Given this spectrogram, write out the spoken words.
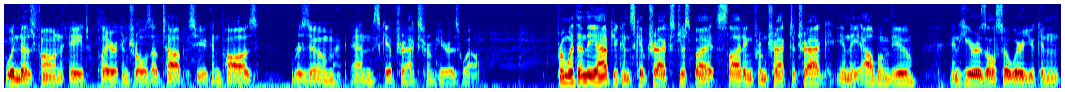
Windows Phone 8 player controls up top, so you can pause, resume, and skip tracks from here as well. From within the app, you can skip tracks just by sliding from track to track in the album view. And here is also where you can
